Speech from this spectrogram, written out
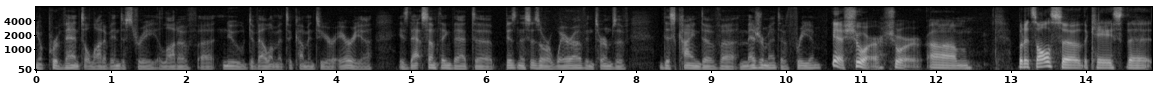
you know prevent a lot of industry, a lot of uh, new development to come into your area. Is that something that uh, businesses are aware of in terms of this kind of uh, measurement of freedom? Yeah, sure, sure. Um, but it's also the case that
